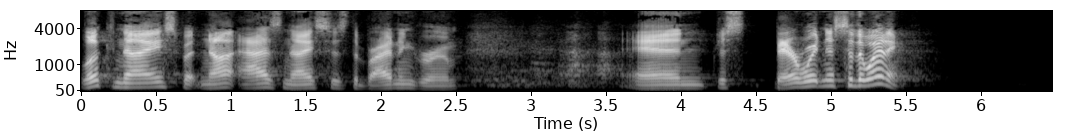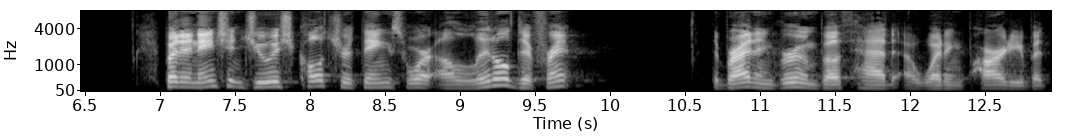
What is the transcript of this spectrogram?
look nice, but not as nice as the bride and groom, and just bear witness to the wedding. But in ancient Jewish culture, things were a little different. The bride and groom both had a wedding party, but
